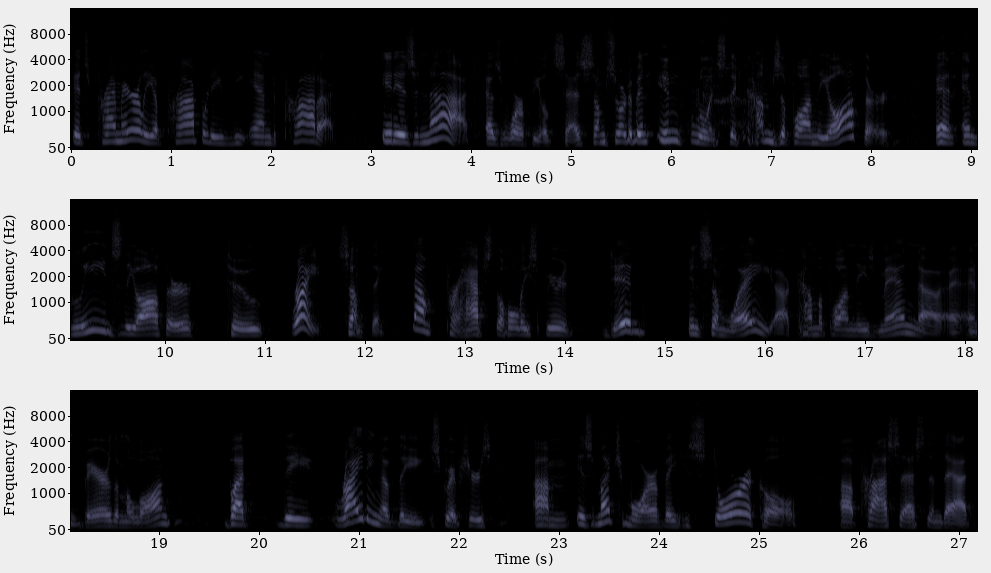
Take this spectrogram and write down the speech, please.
It's primarily a property of the end product. It is not, as Warfield says, some sort of an influence that comes upon the author and, and leads the author to write something. Now, perhaps the Holy Spirit did, in some way, uh, come upon these men uh, and bear them along, but the writing of the scriptures um, is much more of a historical uh, process than that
